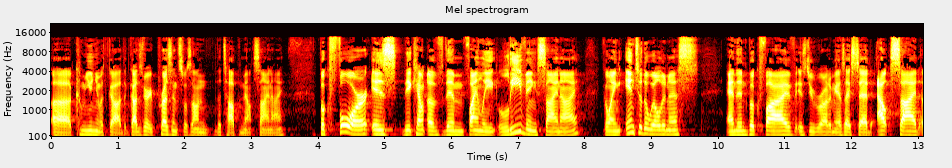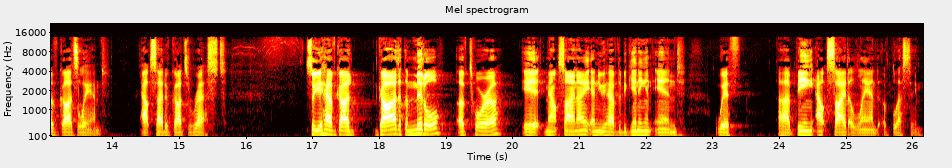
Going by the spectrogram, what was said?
uh, communion with God, that God's very presence was on the top of Mount Sinai. Book four is the account of them finally leaving Sinai, going into the wilderness. And then book five is Deuteronomy, as I said, outside of God's land, outside of God's rest. So you have God, God at the middle of Torah at Mount Sinai, and you have the beginning and end with uh, being outside a land of blessing.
